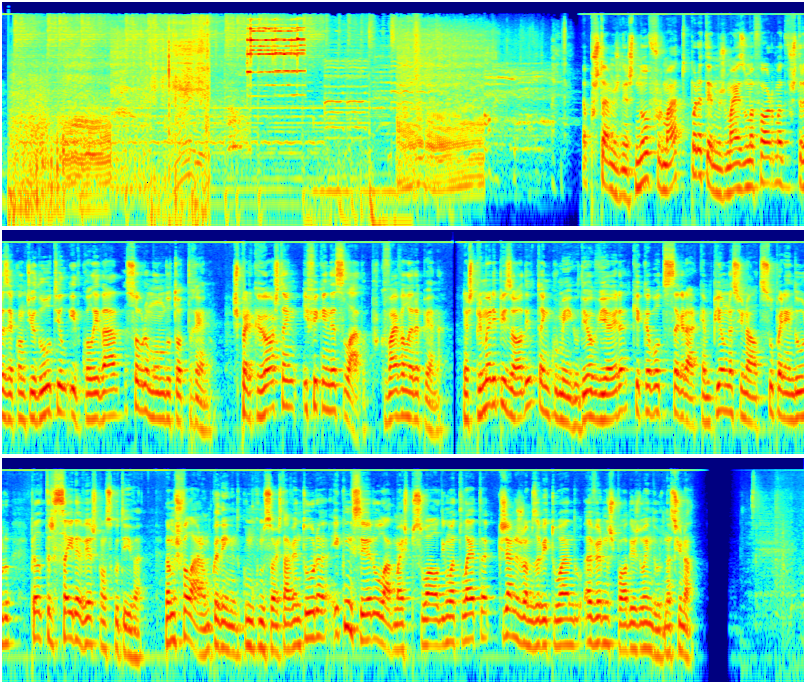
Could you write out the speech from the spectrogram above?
Apostamos neste novo formato para termos mais uma forma de vos trazer conteúdo útil e de qualidade sobre o mundo do todo-terreno. Espero que gostem e fiquem desse lado, porque vai valer a pena. Neste primeiro episódio tenho comigo Diogo Vieira, que acabou de se sagrar campeão nacional de Super Enduro pela terceira vez consecutiva. Vamos falar um bocadinho de como começou esta aventura e conhecer o lado mais pessoal de um atleta que já nos vamos habituando a ver nos pódios do Enduro Nacional.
